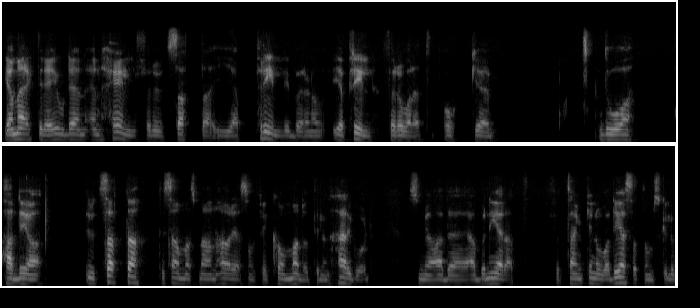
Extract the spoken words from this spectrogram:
jag märkte det. Jag gjorde en, en helg för utsatta i april i början av i april förra året och eh, då hade jag utsatta tillsammans med anhöriga som fick komma då till en herrgård som jag hade abonnerat för tanken var dels att de skulle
